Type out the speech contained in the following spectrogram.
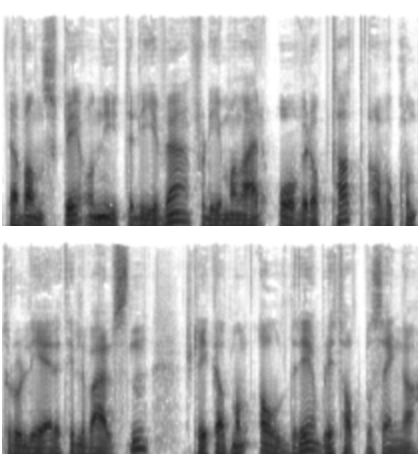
Det er vanskelig å nyte livet fordi man er overopptatt av å kontrollere tilværelsen slik at man aldri blir tatt på senga.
